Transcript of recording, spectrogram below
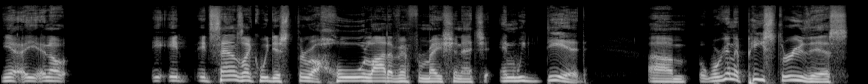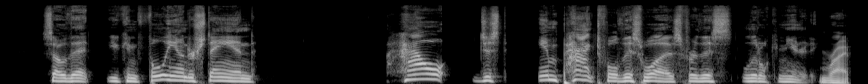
yeah, you know, it, it, it sounds like we just threw a whole lot of information at you, and we did. Um, but we're going to piece through this so that you can fully understand how just impactful this was for this little community. Right.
